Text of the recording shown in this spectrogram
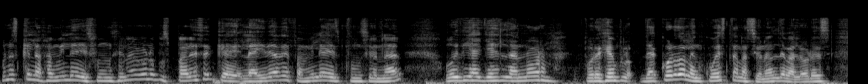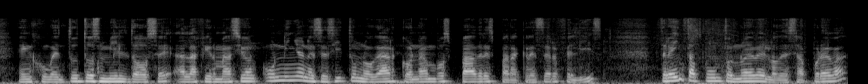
bueno, es que la familia disfuncional, bueno, pues parece que la idea de familia disfuncional hoy día ya es la norma. Por ejemplo, de acuerdo a la encuesta nacional de valores en Juventud 2012, a la afirmación un niño necesita un hogar con ambos padres para crecer feliz, 30.9 lo desaprueba,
